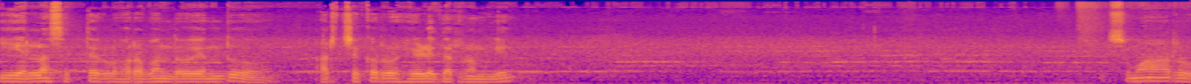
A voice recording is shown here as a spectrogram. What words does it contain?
ಈ ಎಲ್ಲ ಸತ್ಯಗಳು ಹೊರಬಂದವು ಎಂದು ಅರ್ಚಕರು ಹೇಳಿದರು ನಮಗೆ. ಸುಮಾರು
